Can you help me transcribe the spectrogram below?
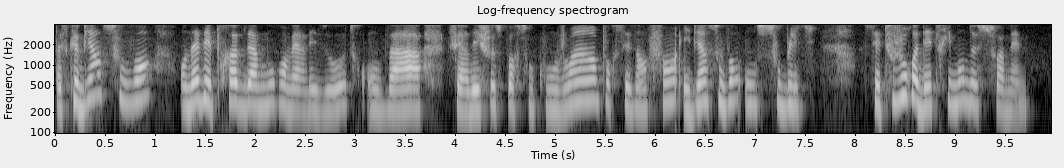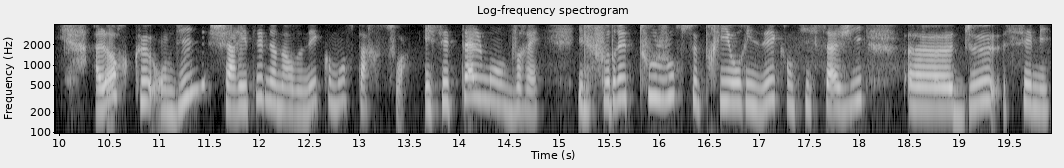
Parce que bien souvent, on a des preuves d'amour envers les autres, on va faire des choses pour son conjoint, pour ses enfants, et bien souvent on s'oublie. C'est toujours au détriment de soi-même. Alors qu'on dit charité bien ordonnée commence par soi. Et c'est tellement vrai. Il faudrait toujours se prioriser quand il s'agit euh, de s'aimer.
